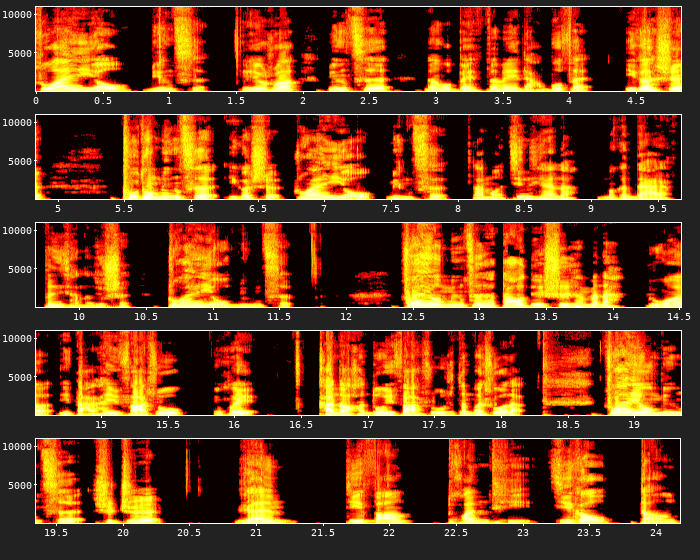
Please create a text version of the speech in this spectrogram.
专有名词。也就是说，名词能够被分为两部分，一个是普通名词，一个是专有名词。那么今天呢，我们跟大家分享的就是专有名词。专有名词它到底是什么呢？如果你打开语法书，你会看到很多语法书是这么说的。专有名词是指人、地方、团体、机构等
